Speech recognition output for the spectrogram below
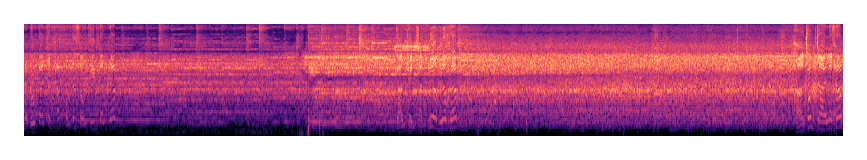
มาดูการจัดทัพของทั้งสองทีมกันครับการแข่งขันเริ่มแล้วครับ หาช่องจ่ายแล้วครับ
